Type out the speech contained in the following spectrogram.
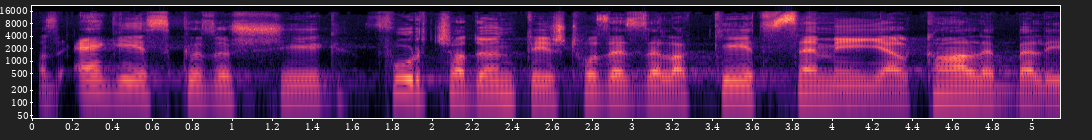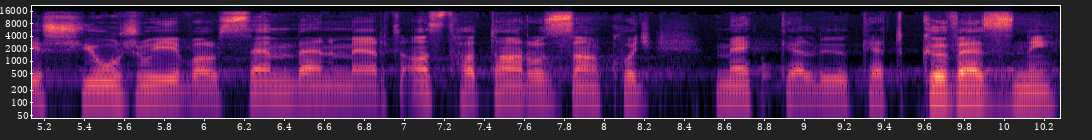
Az egész közösség furcsa döntést hoz ezzel a két személlyel, Kálebbel és Józsuéval szemben, mert azt határozzák, hogy meg kell őket kövezni.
